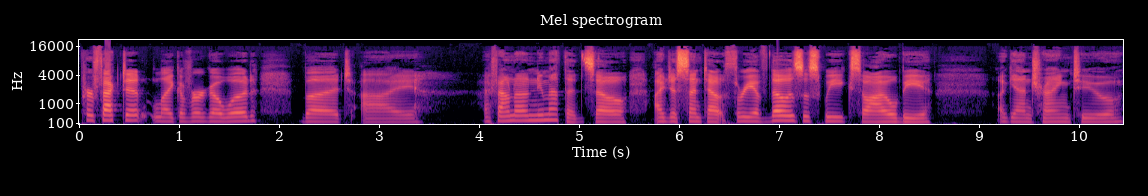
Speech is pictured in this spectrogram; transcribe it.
perfect it like a Virgo would, but I I found out a new method. So I just sent out 3 of those this week, so I will be again trying to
